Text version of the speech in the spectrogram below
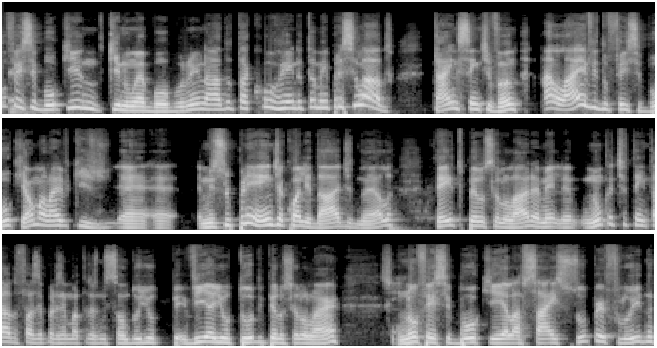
O é. Facebook, que não é bobo nem nada, está correndo também para esse lado, está incentivando. A live do Facebook é uma live que é, é, me surpreende a qualidade dela, feito pelo celular. É, nunca tinha tentado fazer, por exemplo, uma transmissão do YouTube, via YouTube pelo celular. Sim. No Facebook ela sai super fluida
